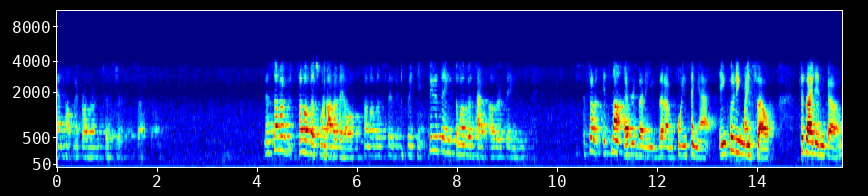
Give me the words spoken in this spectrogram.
and help my brother and sister now, some of some of us were not available. Some of us physically can't do things. Some of us had other things. So it's not everybody that I'm pointing at, including myself, because I didn't go.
